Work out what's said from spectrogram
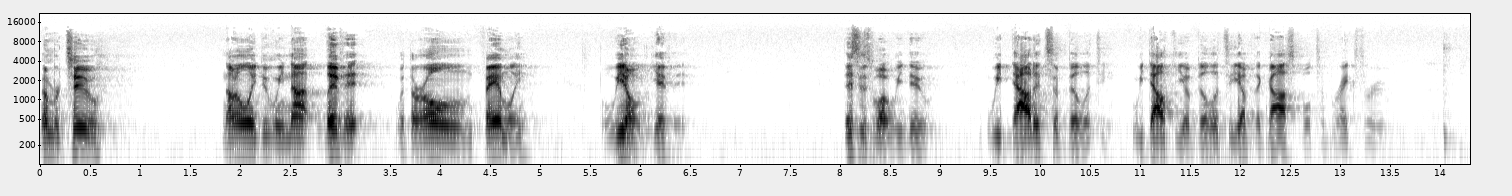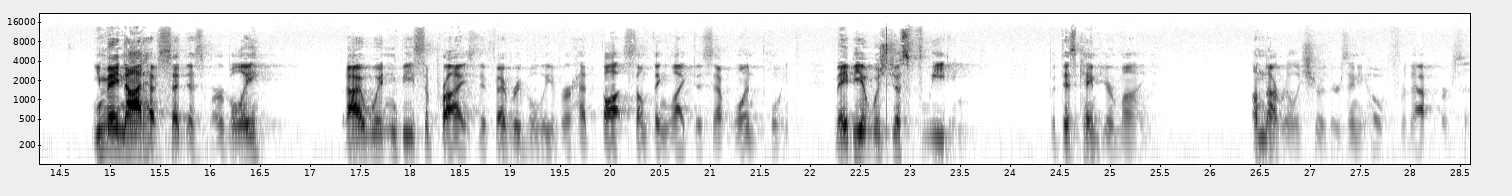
Number two, not only do we not live it with our own family, but we don't give it. This is what we do we doubt its ability we doubt the ability of the gospel to break through. You may not have said this verbally, but I wouldn't be surprised if every believer had thought something like this at one point. Maybe it was just fleeting, but this came to your mind. I'm not really sure there's any hope for that person.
